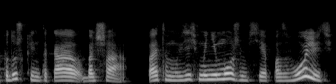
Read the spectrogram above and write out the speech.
подушка не такая большая. Поэтому здесь мы не можем себе позволить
